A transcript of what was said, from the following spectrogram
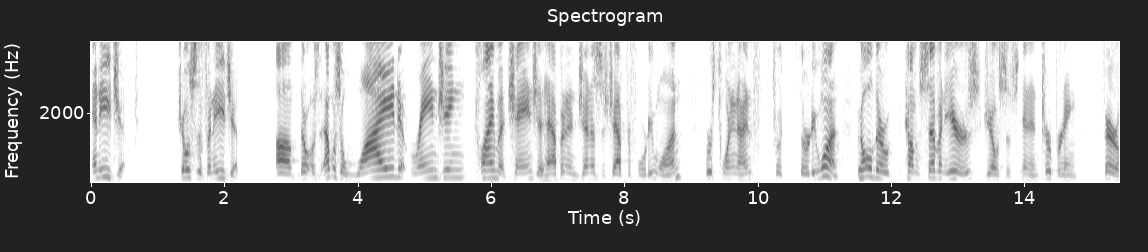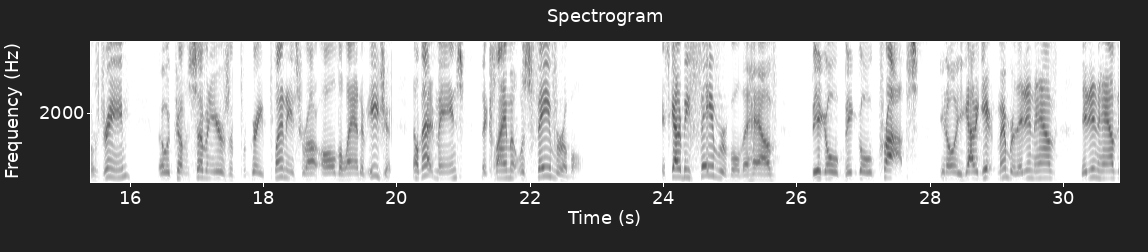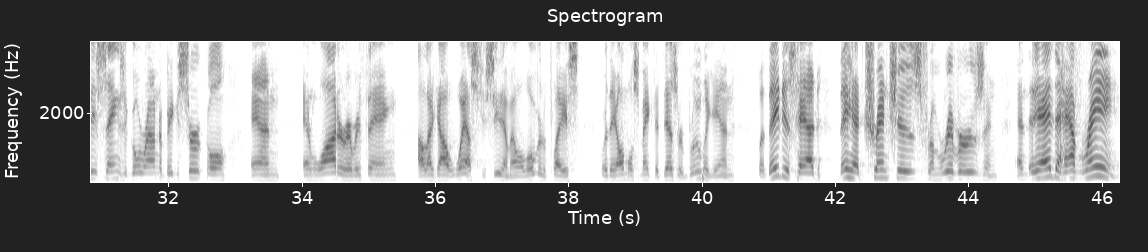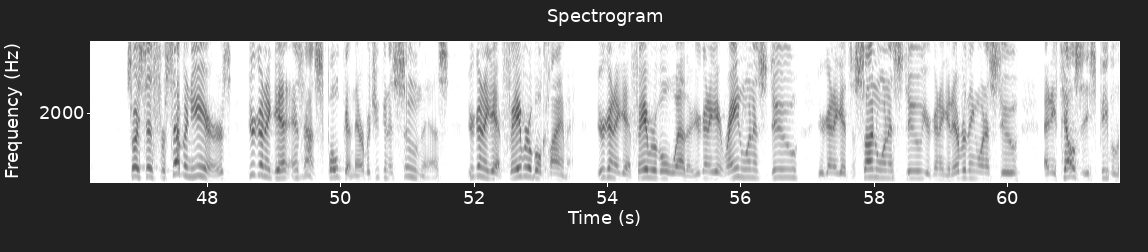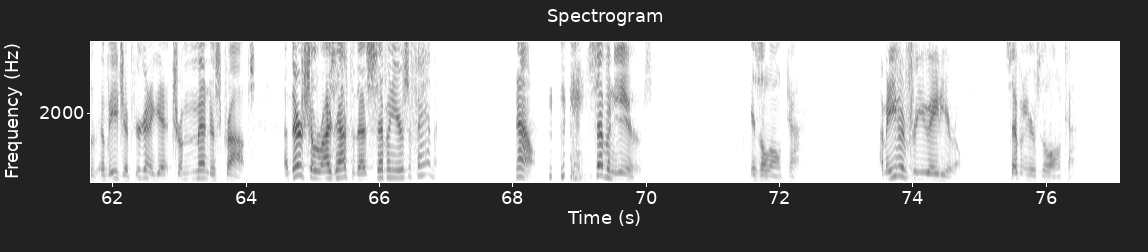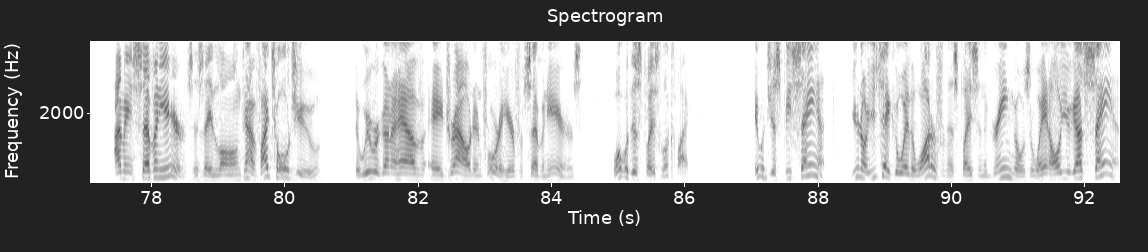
and Egypt. Joseph and Egypt. Um, there was, that was a wide ranging climate change that happened in Genesis chapter 41, verse 29 to 31. Behold, there come seven years, Joseph's in interpreting Pharaoh's dream, there would come seven years of great plenty throughout all the land of Egypt. Now that means the climate was favorable. It's got to be favorable to have big old big old crops. You know, you got to get remember they didn't have they didn't have these things that go around a big circle and and water everything uh, like out west. You see them all over the place where they almost make the desert bloom again. But they just had they had trenches from rivers and and they had to have rain. So he says for seven years you're going to get and it's not spoken there, but you can assume this. You're going to get favorable climate. You're going to get favorable weather. You're going to get rain when it's due. You're going to get the sun when it's due. You're going to get everything when it's due. And he tells these people of, of Egypt, you're going to get tremendous crops. And there shall rise after that seven years of famine. Now, seven years is a long time. I mean, even for you 80 year olds, seven years is a long time. I mean, seven years is a long time. If I told you that we were going to have a drought in Florida here for seven years, what would this place look like? It would just be sand. You know, you take away the water from this place and the green goes away, and all you got sand.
